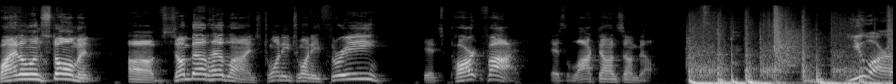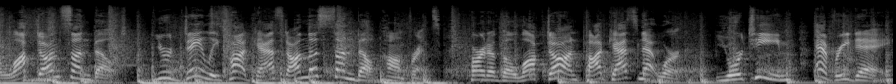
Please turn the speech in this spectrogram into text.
Final installment of Sunbelt Headlines 2023. It's part five. It's Locked On Sunbelt. You are Locked On Sunbelt, your daily podcast on the Sunbelt Conference, part of the Locked On Podcast Network. Your team every day.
